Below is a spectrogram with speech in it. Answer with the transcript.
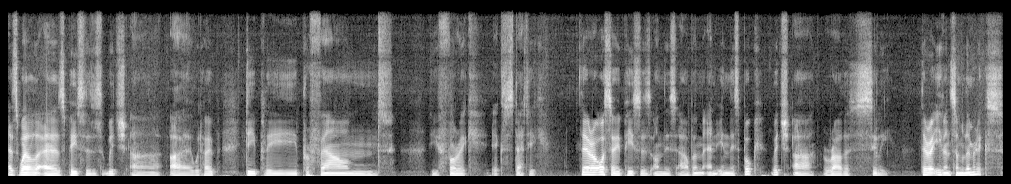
As well as pieces which are, I would hope, deeply profound, euphoric, ecstatic. There are also pieces on this album and in this book which are rather silly. There are even some limericks,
